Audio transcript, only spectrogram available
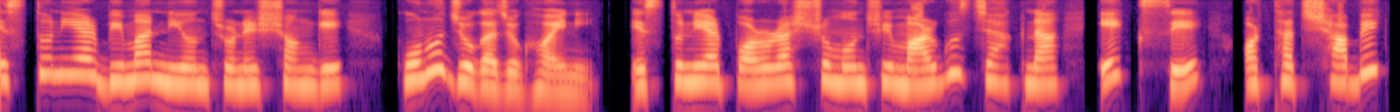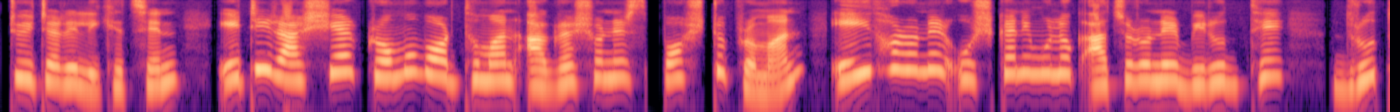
এস্তোনিয়ার বিমান নিয়ন্ত্রণের সঙ্গে কোনো যোগাযোগ হয়নি। এস্তোনিয়ার পররাষ্ট্রমন্ত্রী মার্গুস জাকনা এক্সে, অর্থাৎ সাবেক টুইটারে লিখেছেন, এটি রাশিয়ার ক্রমবর্ধমান আগ্রাসনের স্পষ্ট প্রমাণ। এই ধরনের উস্কানিমূলক আচরণের বিরুদ্ধে দ্রুত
